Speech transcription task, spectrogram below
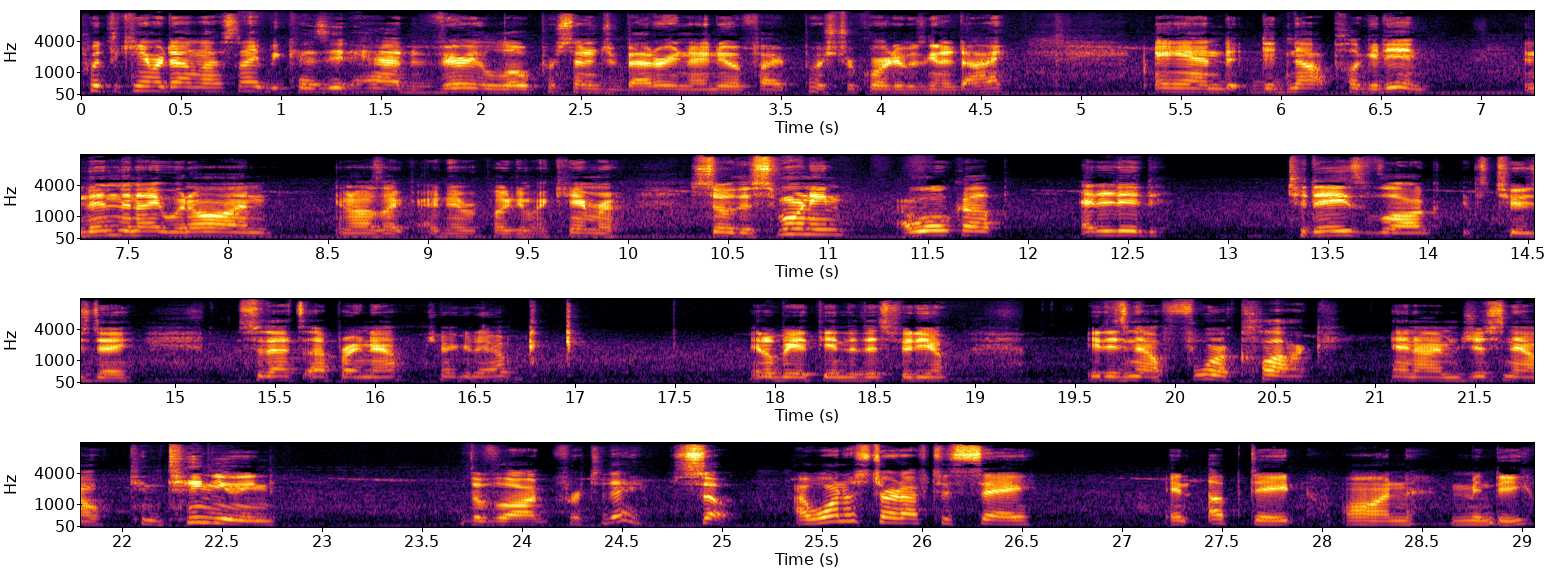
put the camera down last night because it had very low percentage of battery and I knew if I pushed record it was gonna die and did not plug it in. And then the night went on and I was like, I never plugged in my camera. So this morning, I woke up, edited today's vlog. It's Tuesday. So that's up right now. Check it out. It'll be at the end of this video. It is now 4 o'clock and I'm just now continuing the vlog for today. So, I want to start off to say an update on Mindy.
